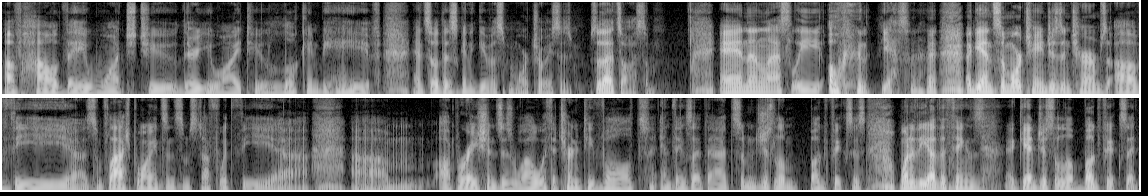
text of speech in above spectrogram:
of how they want to their UI to look and behave. And so this is going to give us more choices. So that's awesome. And then lastly, oh yes, again some more changes in terms of the uh, some flashpoints and some stuff with the uh, um, operations as well with Eternity Vault and things like that. Some just little bug fixes. One of the other things, again, just a little bug fix that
